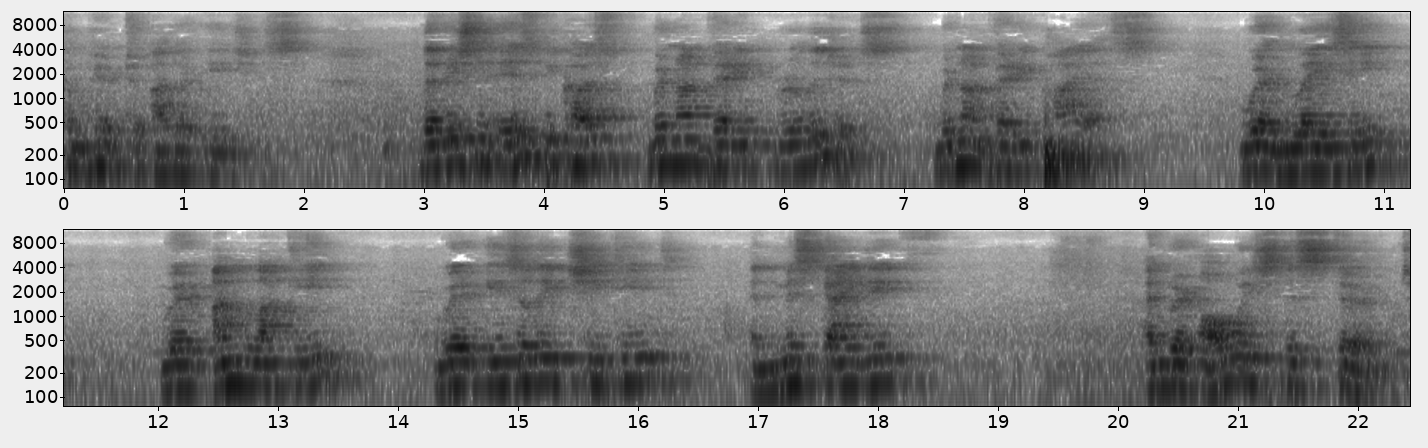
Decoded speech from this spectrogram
compared to other ages. The reason is because we're not very religious. We're not very pious. We're lazy. We're unlucky. We're easily cheated and misguided. And we're always disturbed.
